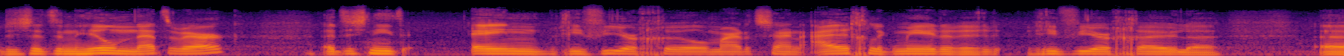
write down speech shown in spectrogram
er zit een heel netwerk. Het is niet één riviergeul, maar het zijn eigenlijk meerdere ri- riviergeulen eh,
